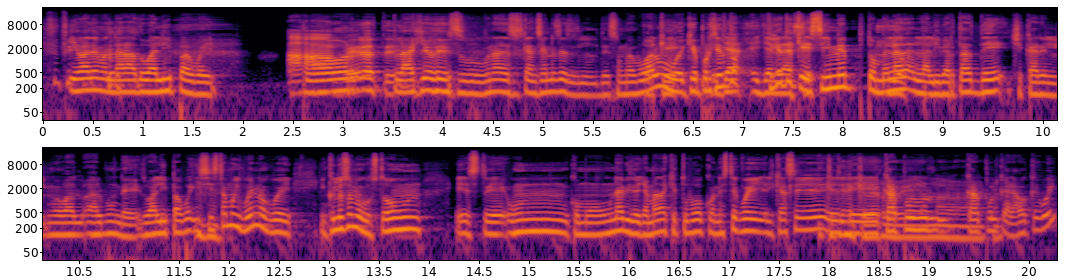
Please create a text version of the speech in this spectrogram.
iba a demandar a Dualipa, güey. Ajá, por espérate. plagio de su una de sus canciones de, de su nuevo Porque álbum, güey. Que por cierto, ella- ella le fíjate que sí me tomé la, libertad de checar el nuevo álbum de Dualipa, güey. Y sí está muy bueno, güey. Incluso me gustó un este, un, como una videollamada que tuvo con este güey, el que hace ¿Y qué el tiene que de ver la Carpool? Carpool Karaoke, güey.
